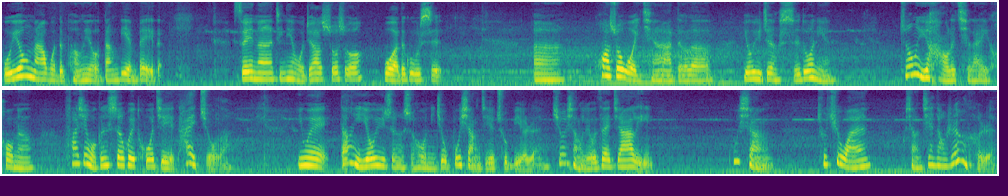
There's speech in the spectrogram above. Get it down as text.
不用拿我的朋友当垫背的。所以呢，今天我就要说说我的故事。嗯，话说我以前啊得了忧郁症十多年，终于好了起来以后呢，发现我跟社会脱节也太久了。因为当你忧郁症的时候，你就不想接触别人，就想留在家里，不想。出去玩，不想见到任何人，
